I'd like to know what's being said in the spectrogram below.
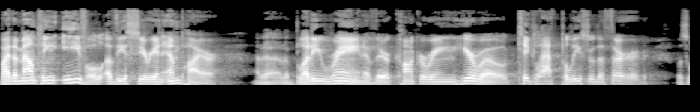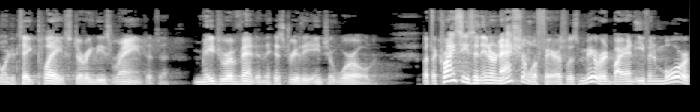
by the mounting evil of the Assyrian Empire the, the bloody reign of their conquering hero, Tiglath-Pileser III, was going to take place during these reigns. It's a major event in the history of the ancient world. But the crisis in international affairs was mirrored by an even more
